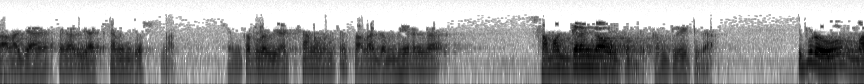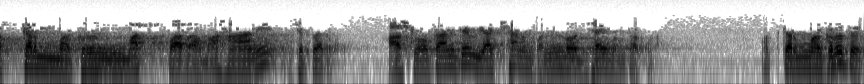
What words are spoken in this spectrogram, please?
చాలా జాగ్రత్తగా వ్యాఖ్యానం చేస్తున్నారు. శంకరుల వ్యాఖ్యానం అంటే చాలా గంభీరంగా సమగ్రంగా ఉంటుంది కంప్లీట్గా. ఇప్పుడు మత్కర్మ కృన్మత్పరమహ అని చెప్పారు. ఆ శ్లోకానికే వ్యాఖ్యానం పన్నెండో అధ్యాయం అంతా కూడా. మత్కర్మకృత్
